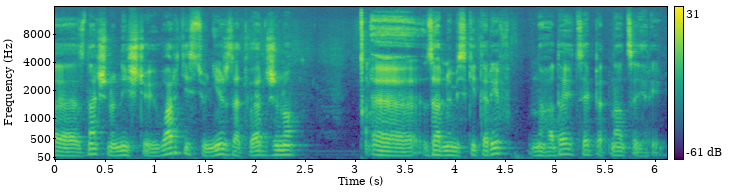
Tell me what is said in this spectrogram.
е, значно нижчою вартістю, ніж затверджено е, загальноміський тариф. Нагадаю, це 15 гривень.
